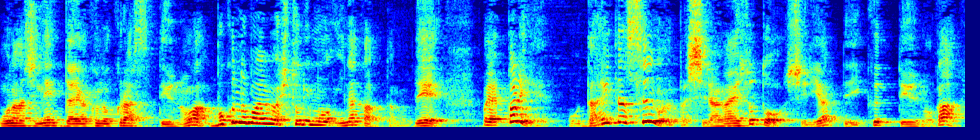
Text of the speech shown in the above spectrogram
同じね、大学のクラスっていうのは、僕の場合は1人もいなかったので、まあ、やっぱりね、大多数のやっぱ知らない人と知り合っていくっていうのが、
